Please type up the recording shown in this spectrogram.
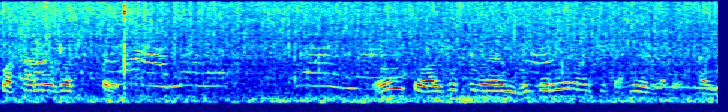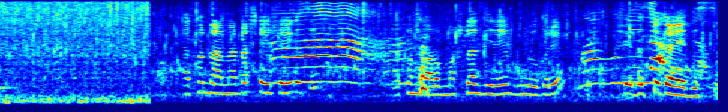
কষানো হচ্ছে এই তো অল্প সময়ের ভিতরে মাংসটা হয়ে যাবে খাইয়ে এখন রান্নাটা শেষ হয়ে গেছে এখন গরম মশলা জিরে গুঁড়ো করে সেটা ছিটাই দিচ্ছি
